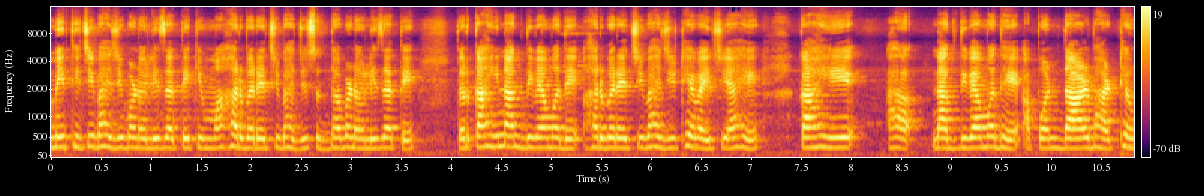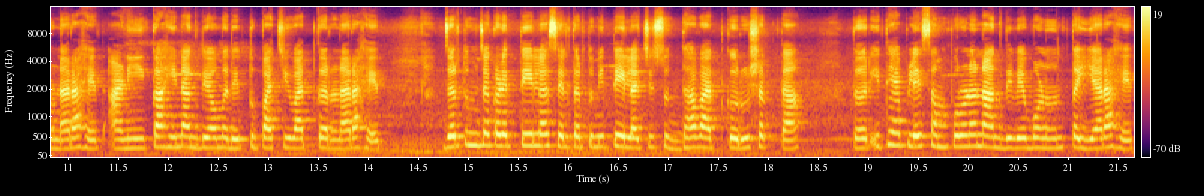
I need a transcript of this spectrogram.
मेथीची भाजी बनवली जाते किंवा हरभऱ्याची भाजीसुद्धा बनवली जाते. तर काही नागदिव्यामध्ये हरभऱ्याची भाजी ठेवायची आहे. काही हा नागदिव्यामध्ये आपण डाळ भात ठेवणार आहेत आणि काही नागदिव्यामध्ये तुपाची वात करणार आहेत. जर तुमच्याकडे तेल असेल तर तुम्ही तेलाची सुद्धा वात करू शकता. तर इथे आपले संपूर्ण नागदिवे बनवून तयार आहेत.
